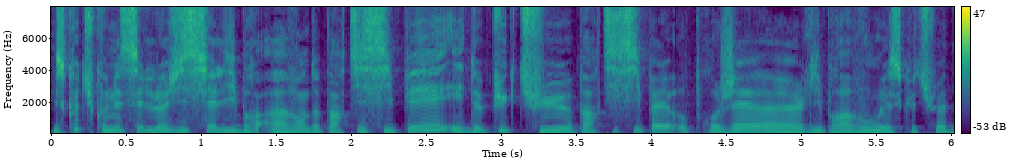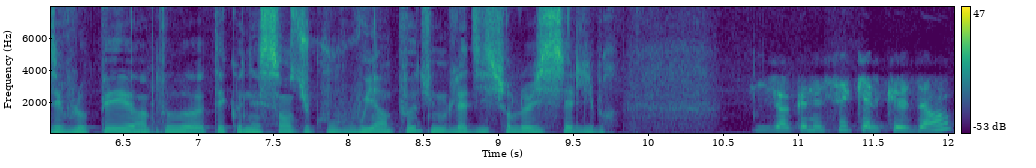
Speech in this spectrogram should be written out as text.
Est-ce que tu connaissais le logiciel libre avant de participer Et depuis que tu euh, participes au projet euh, Libre à vous, est-ce que tu as développé un peu euh, tes connaissances Du coup, oui, un peu, tu nous l'as dit sur le logiciel libre? J'en connaissais quelques-uns,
